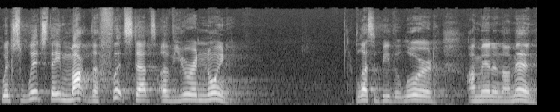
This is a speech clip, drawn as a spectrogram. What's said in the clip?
which which they mock the footsteps of your anointed. Blessed be the Lord. Amen and amen.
